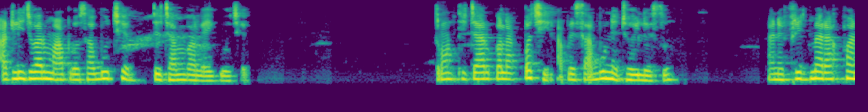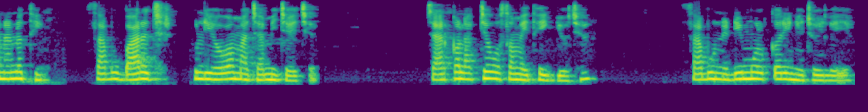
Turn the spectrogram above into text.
આટલી જ વારમાં આપણો સાબુ છે તે જામવા લાગ્યો છે. ત્રણથી ચાર કલાક પછી આપણે સાબુને જોઈ લેશું. અને ફ્રીજમાં રાખવાના નથી. સાબુ બહાર જ ખુલ્લી હવામાં જામી જાય છે. ચાર કલાક જેવો સમય થઈ ગયો છે. સાબુને ડિમોલ કરીને જોઈ લઈએ.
